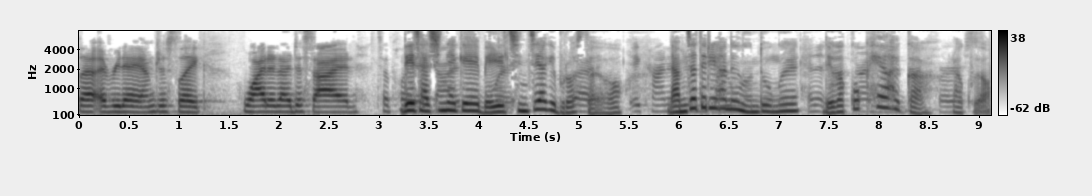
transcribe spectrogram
that every day. I'm just like, why did I decide to play? 내 자신에게 매일 진지하게 물었어요. 남자들이 하는 운동을 내가 꼭 해야 할까라고요.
